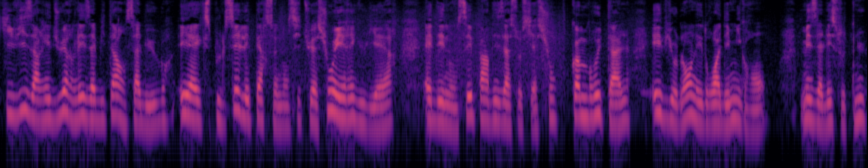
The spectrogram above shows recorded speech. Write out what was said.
qui vise à réduire les habitats insalubres et à expulser les personnes en situation irrégulière, est dénoncée par des associations comme brutale et violant les droits des migrants. mais elle est soutenue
